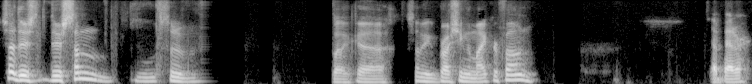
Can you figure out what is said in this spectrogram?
so there's, there's some sort of like, uh, something brushing the microphone. Is that better?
